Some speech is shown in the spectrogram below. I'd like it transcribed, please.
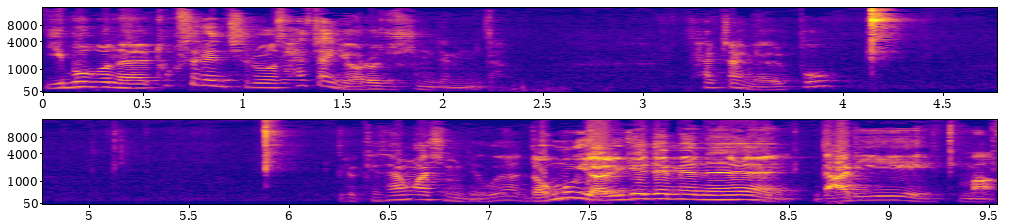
이 부분을 톡스렌치로 살짝 열어주시면 됩니다. 살짝 열고 이렇게 사용하시면 되고요. 너무 열게 되면은 날이 막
